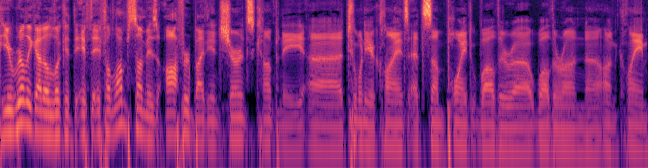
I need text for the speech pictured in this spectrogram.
you really got to look at if if a lump sum is offered by the insurance company uh, to one of your clients at some point while they're uh, while they're on uh, on claim.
